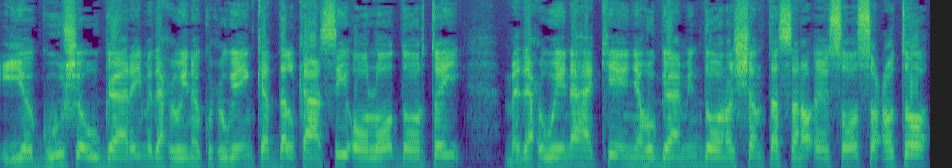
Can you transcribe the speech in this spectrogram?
iyo guusha uu gaaray madaxweyne ku-xigeenka dalkaasi oo loo doortay madaxweynaha kenya hogaamin doono shanta sano ee soo socoto.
